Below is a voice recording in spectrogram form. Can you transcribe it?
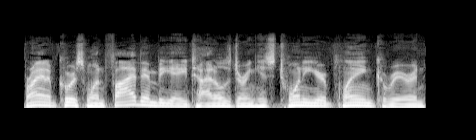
Bryant, of course, won five NBA titles during his 20 year playing career, and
